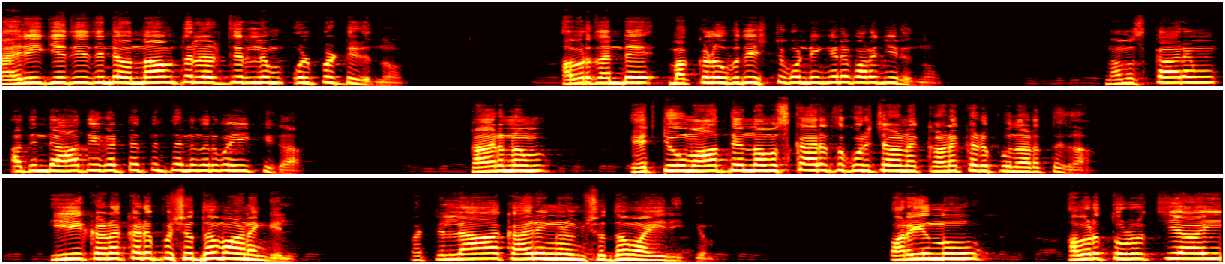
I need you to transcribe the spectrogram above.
താരീഖ് ജദീദിന്റെ ഒന്നാമത്തെ ലെഡ്ജറിലും ഉൾപ്പെട്ടിരുന്നു. അവർ തന്റെ മക്കളെ ഉപദേശിച്ചുകൊണ്ട് ഇങ്ങനെ പറഞ്ഞിരുന്നു. നമസ്കാരം അതിന്റെ ആദ്യഘട്ടത്തിൽ തന്നെ നിർവഹിക്കുക. കാരണം ഏറ്റവും ആദ്യം നമസ്കാരത്തെക്കുറിച്ചാണ് കണക്കെടുപ്പ് നടത്തുക. ഈ കണക്കെടുപ്പ് ശുദ്ധമാണെങ്കിൽ മറ്റെല്ലാ കാര്യങ്ങളും ശുദ്ധമായിരിക്കും. പറയുന്നു അവർ തുടർച്ചയായി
